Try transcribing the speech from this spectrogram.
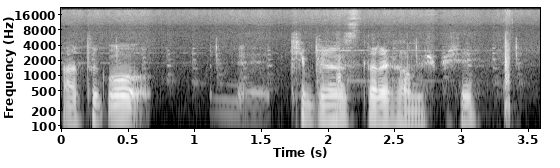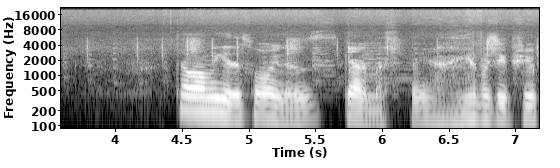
Artık o Team Prenses'lere kalmış bir şey. Devamı gelirse oynarız. Gelmezse yani yapacak bir şey yok.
